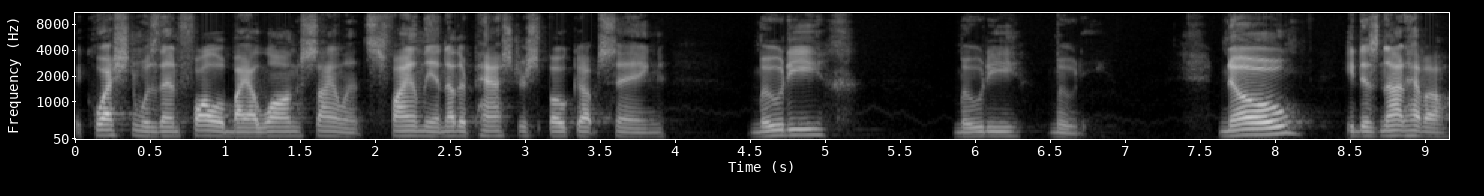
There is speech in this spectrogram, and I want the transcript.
The question was then followed by a long silence. Finally, another pastor spoke up, saying, Moody Moody, Moody. No, he does not have a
